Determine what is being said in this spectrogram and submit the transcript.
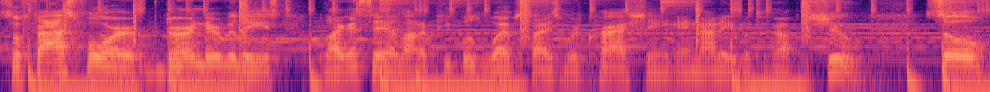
So fast forward, during their release, like I said, a lot of people's websites were crashing and not able to cop the shoe. So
